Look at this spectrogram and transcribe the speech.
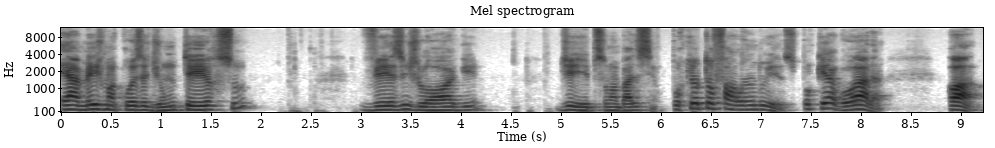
é a mesma coisa de 1 terço vezes log de y na base 5. Por que eu estou falando isso? Porque agora, ó,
